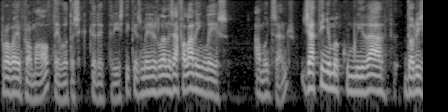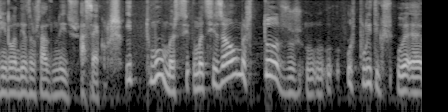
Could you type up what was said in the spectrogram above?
para o bem e para o mal, tem outras características, mas a Irlanda já falava inglês há muitos anos, já tinha uma comunidade de origem irlandesa nos Estados Unidos há séculos e tomou uma, uma decisão, mas todos os, os políticos, eh,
